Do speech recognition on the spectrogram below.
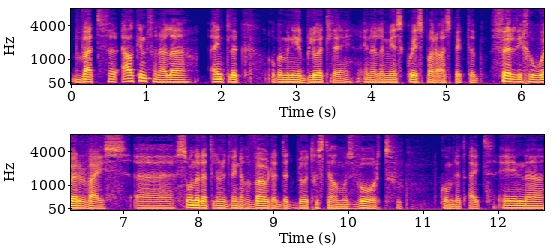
wat vir elkeen van hulle eintlik op 'n manier bloot lê en hulle mees kwesbare aspekte vir die gehoor wys uh sonder dat hulle noodwendig wou dat dit blootgestel moes word kom dit uit. En uh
